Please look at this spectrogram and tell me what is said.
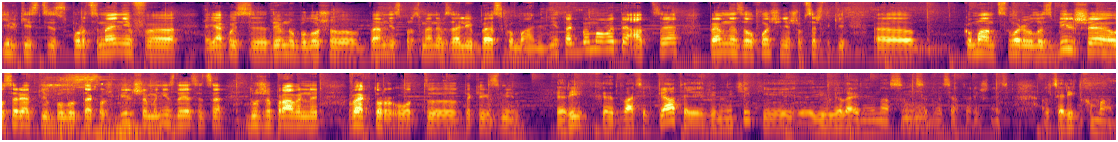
кількість спортсменів, е, якось дивно було, що певні спортсмени взагалі безкомандні, так би мовити. А це певне заохочення, що все ж таки. Е, Команд створювалось більше, осередків було також більше. Мені здається, це дуже правильний вектор от е, таких змін. Рік 25-й, він не тільки ювілейний у нас, Мгм. це 20-та річниця, але це рік команд.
